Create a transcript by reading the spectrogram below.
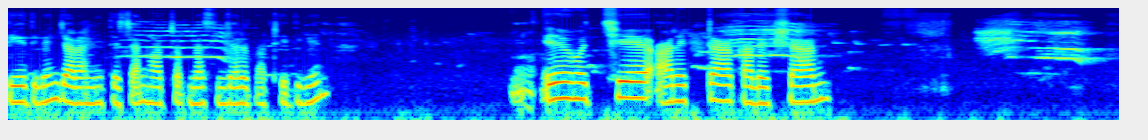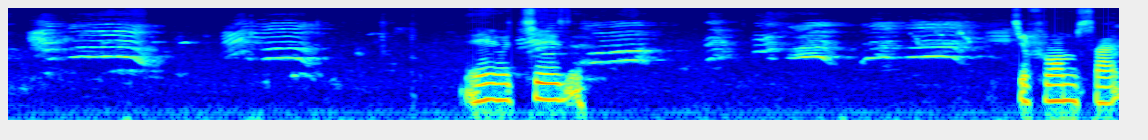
দিয়ে দিবেন, যারা নিতে চান হোয়াটসঅ্যাপ মেসেঞ্জারে পাঠিয়ে দিবেন। এ হচ্ছে আরেকটা কালেকশান। এই হচ্ছে হচ্ছে ফ্রম সাইড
